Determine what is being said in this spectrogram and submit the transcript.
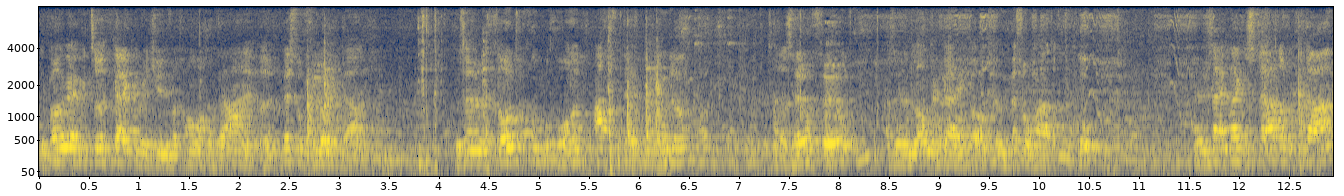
Ik wil ook even terugkijken met jullie wat allemaal gedaan hebben. We hebben best wel veel gedaan. We zijn met een grote groep begonnen, 38 kinderen. Nou, dat is heel veel. Als we in de landen kijken ook, hebben best wel een groep. En we zijn gelijk de straat op gegaan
